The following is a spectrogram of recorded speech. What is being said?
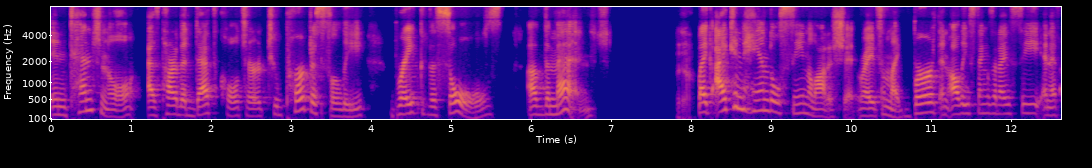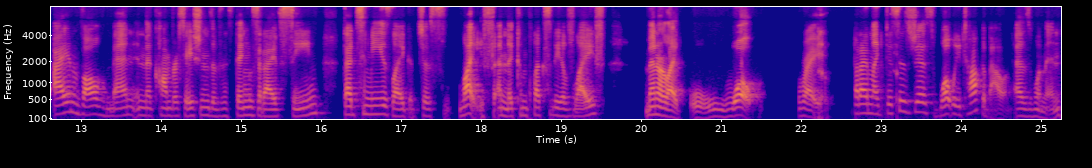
intentional as part of the death culture to purposefully break the souls of the men Yeah. like I can handle seeing a lot of shit, right? From like birth and all these things that I see. And if I involve men in the conversations of the things that I've seen, that to me is like just life and the complexity of life. Men are like, whoa, right? But I'm like, this is just what we talk about as women.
